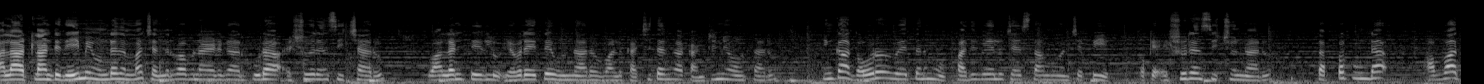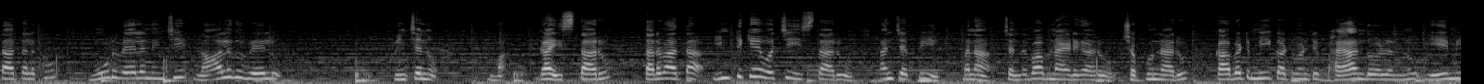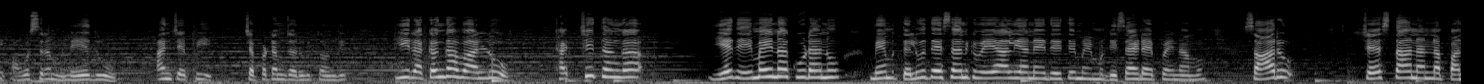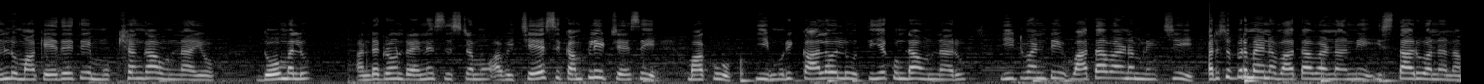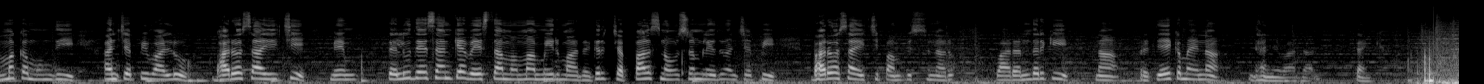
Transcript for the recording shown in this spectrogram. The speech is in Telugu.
అలా అట్లాంటిది ఏమీ ఉండదమ్మా. చంద్రబాబు నాయుడు గారు కూడా అష్యూరెన్స్ ఇచ్చారు. వాలంటీర్లు ఎవరైతే ఉన్నారో వాళ్ళు ఖచ్చితంగా కంటిన్యూ అవుతారు. ఇంకా గౌరవ వేతనము పదివేలు చేస్తాము అని చెప్పి ఒక అష్యూరెన్స్ ఇచ్చున్నారు. తప్పకుండా అవ్వాతాతలకు మూడు వేల నుంచి నాలుగు వేలు పింఛను గా ఇస్తారు. తర్వాత ఇంటికే వచ్చి ఇస్తారు అని చెప్పి మన చంద్రబాబు నాయుడు గారు చెప్పున్నారు. కాబట్టి మీకు అటువంటి భయాందోళనలు ఏమీ అవసరం లేదు అని చెప్పి చెప్పటం జరుగుతోంది. ఈ రకంగా వాళ్ళు ఖచ్చితంగా ఏదేమైనా కూడాను మేము తెలుగుదేశానికి వేయాలి అనేది అయితే మేము డిసైడ్ అయిపోయినాము. సారు చేస్తానన్న పనులు మాకు ఏదైతే ముఖ్యంగా ఉన్నాయో దోమలు అండర్గ్రౌండ్ డ్రైనేజ్ సిస్టము అవి చేసి కంప్లీట్ చేసి మాకు ఈ మురికి కాలువలు తీయకుండా ఉన్నారు. ఇటువంటి వాతావరణం నుంచి పరిశుభ్రమైన వాతావరణాన్ని ఇస్తారు అన్న నమ్మకం ఉంది అని చెప్పి వాళ్ళు భరోసా ఇచ్చి మేము తెలుగుదేశానికే వేస్తామమ్మా మీరు మా దగ్గర చెప్పాల్సిన అవసరం లేదు అని చెప్పి భరోసా ఇచ్చి పంపిస్తున్నారు. వారందరికీ నా ప్రత్యేకమైన ధన్యవాదాలు. Thank you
